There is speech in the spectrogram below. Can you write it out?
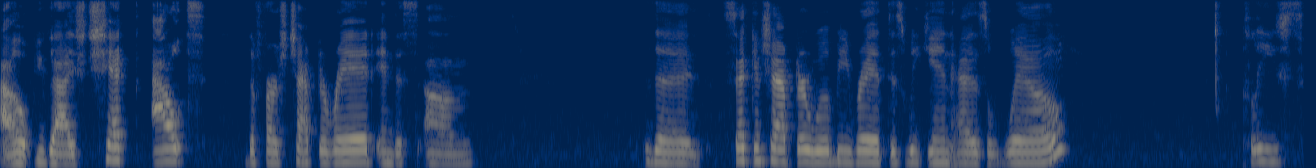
I hope you guys checked out the first chapter read and this. Um, the second chapter will be read this weekend as well. Please,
